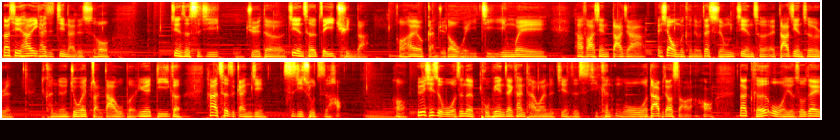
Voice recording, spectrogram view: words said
那其实他一开始进来的时候，建车司机觉得建车这一群的哦，他有感觉到危机，因为他发现大家，哎，像我们可能有在使用自行车，哎，搭建车的人，可能就会转搭 Uber，因为第一个，他的车子干净，司机素质好。哦，因为其实我真的普遍在看台湾的建设司机，可能我我搭比较少了哈。那可是我有时候在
